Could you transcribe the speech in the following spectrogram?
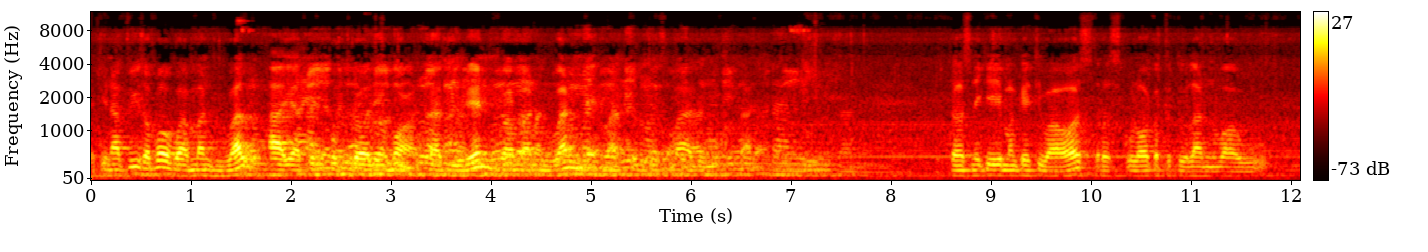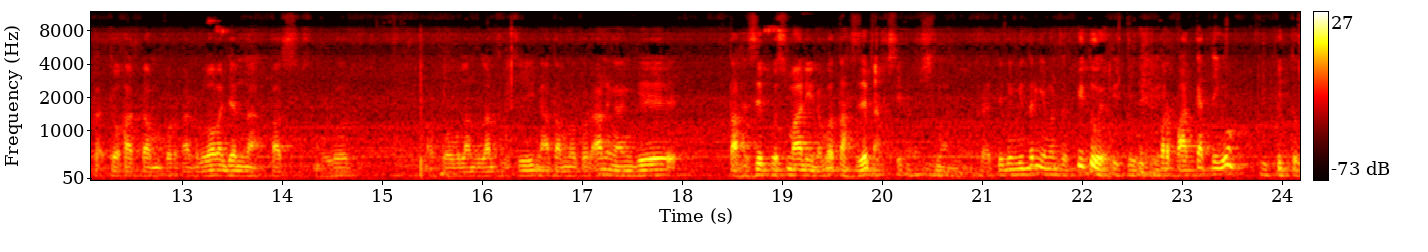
Jadi Nabi sapa wa man huwal ayatul kubra lil mu'tabirin wa man huwan nikmatul lil muttaqin. Terus niki mengke diwaos terus kula kebetulan wau badhe khatam Quran. Kula pancen nak pas mulut apa wulan-wulan suci ngatamno Quran ngangge tahzib Usmani napa tahzib Tahzib Usmani. Berarti pinter gimana? Pitu ya? Per paket niku pitu.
